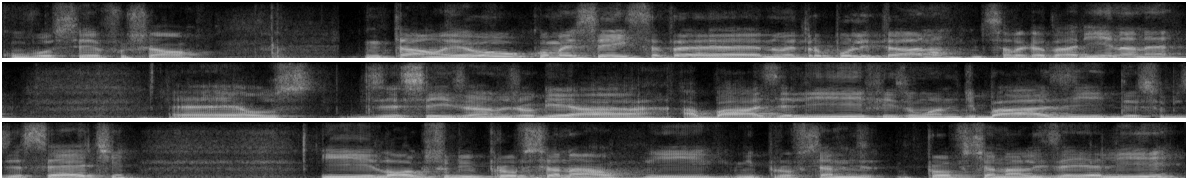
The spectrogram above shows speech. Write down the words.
com você, Fuxal. Então, eu comecei Santa, é, no Metropolitano de Santa Catarina, né? É, aos 16 anos joguei a, a base ali, fiz um ano de base de sub-17 e logo subi profissional. E me profissionalizei ali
